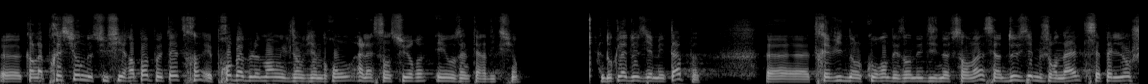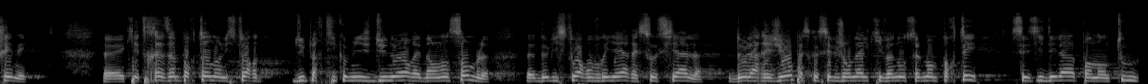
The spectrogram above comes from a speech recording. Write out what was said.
euh, quand la pression ne suffira pas, peut-être et probablement ils en viendront à la censure et aux interdictions. Donc la deuxième étape, très vite dans le courant des années 1920, c'est un deuxième journal qui s'appelle L'Enchaîné. Euh, qui est très important dans l'histoire du Parti communiste du Nord et dans l'ensemble euh, de l'histoire ouvrière et sociale de la région, parce que c'est le journal qui va non seulement porter ces idées-là pendant tout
